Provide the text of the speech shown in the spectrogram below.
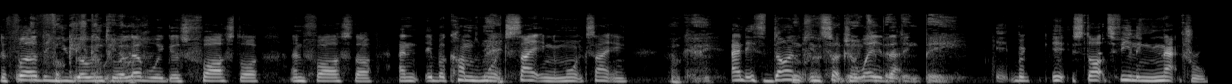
the further you go into a level, it goes faster and faster, and it becomes more exciting and more exciting. Okay. And it's done Looks in like such a way that B. it be- it starts feeling natural.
